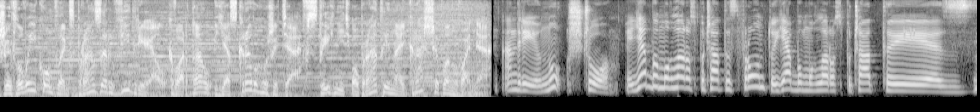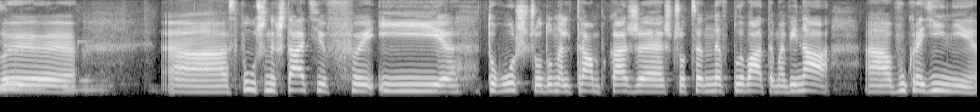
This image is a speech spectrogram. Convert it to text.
Житловий комплекс Бразер від Ріал. Квартал яскравого життя. Встигніть обрати найкраще планування. Андрію, ну що, я би могла розпочати з фронту, я би могла розпочати з е, Сполучених Штатів і того, що Дональд Трамп каже, що це не впливатиме війна е, в Україні,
